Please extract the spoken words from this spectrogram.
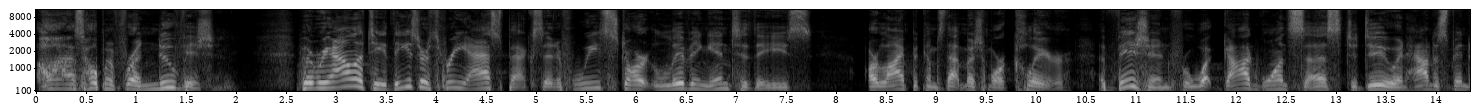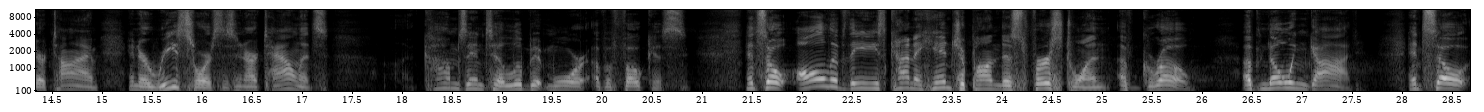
oh, I was hoping for a new vision. But reality, these are three aspects that if we start living into these, our life becomes that much more clear. a vision for what God wants us to do and how to spend our time and our resources and our talents comes into a little bit more of a focus. And so all of these kind of hinge upon this first one of grow, of knowing God. And so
